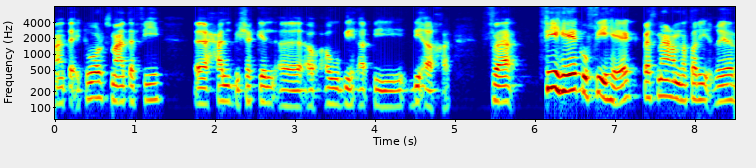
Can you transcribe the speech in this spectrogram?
معناتها it works معناتها في آه، حل بشكل آه، أو بآخر. ففي هيك وفي هيك بس ما عندنا طريق غير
